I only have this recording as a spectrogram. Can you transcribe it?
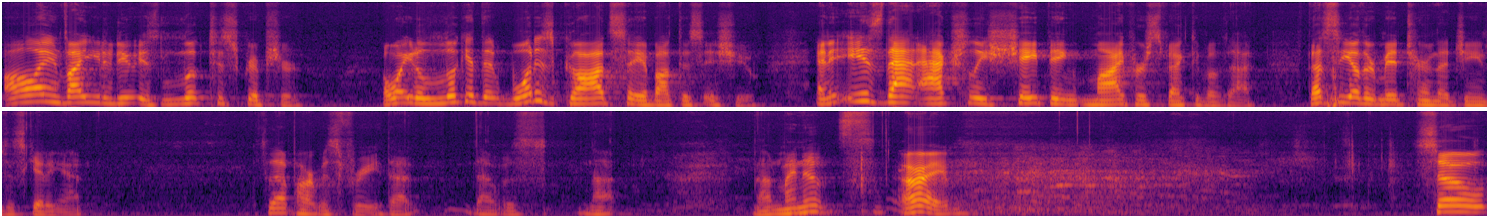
all I invite you to do is look to Scripture. I want you to look at that. What does God say about this issue? And is that actually shaping my perspective of that? That's the other midterm that James is getting at. So that part was free. That, that was not, not in my notes. All right. so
